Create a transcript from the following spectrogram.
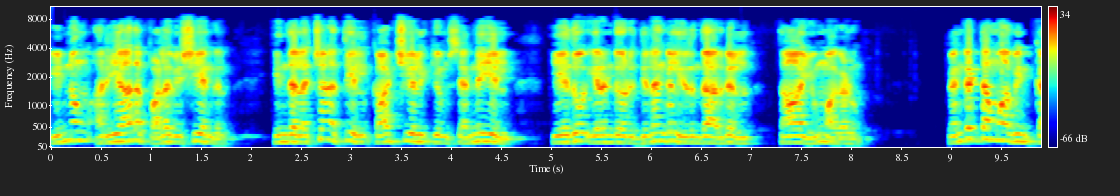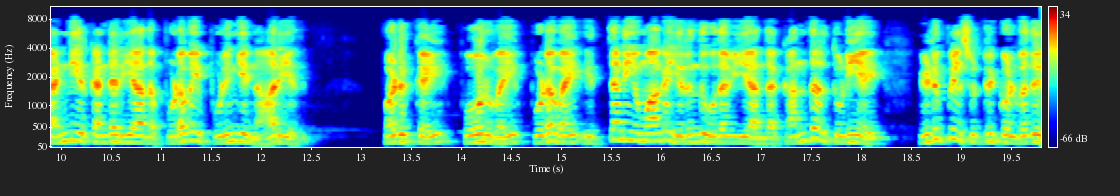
இன்னும் அறியாத பல விஷயங்கள். இந்த லட்சணத்தில் காட்சியளிக்கும் சென்னையில் ஏதோ இரண்டொரு தினங்கள் இருந்தார்கள் தாயும் மகளும். வெங்கட்டம்மாவின் கண்ணீர் கண்டறியாத புடவை புழுங்கி நாறியது. படுக்கை போர்வை புடவை இத்தனையுமாக இருந்து உதவிய அந்த கந்தல் துணியை இடுப்பில் சுற்றி கொள்வது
